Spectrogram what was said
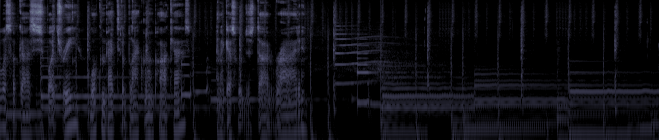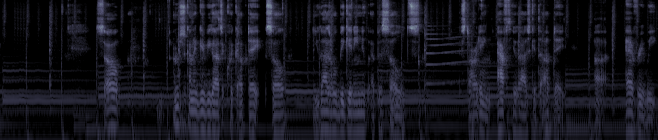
what's up, guys? It's your boy Tree. Welcome back to the Black Room Podcast. And I guess we'll just dive right in. So, I'm just going to give you guys a quick update. So, you guys will be getting new episodes starting after you guys get the update uh, every week.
